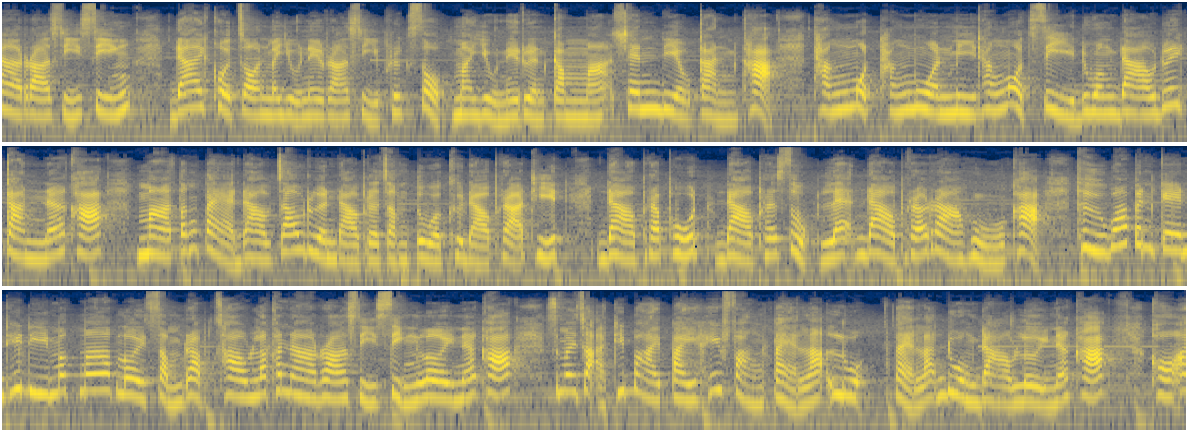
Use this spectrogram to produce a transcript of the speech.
นาราศีสิงห์ได้โคจรมาอยู่ในราศีพฤกษภมาอยู่ในเรือนกัมมะเช่นเดียวกันค่ะ ทั้งหมดทั้งมวลมีทั้งหมด 4 ดวงดาวด้วยกันนะคะ มาตั้งแต่ดาวเจ้าเรือนดาวประจำตัวคือดาวพระอาทิตย์ ดาวพระพุธ ดาวพระศุกร์และดาวพระราหูค่ะ ถือว่าเป็นเกณฑ์ที่ดีมากๆเลยสำหรับชาวลัคนาราศีสิงห์เลยนะคะสมัยจะอธิบายไปให้ฟังแต่ละลวงแต่ละดวงดาวเลยนะคะ ขออ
